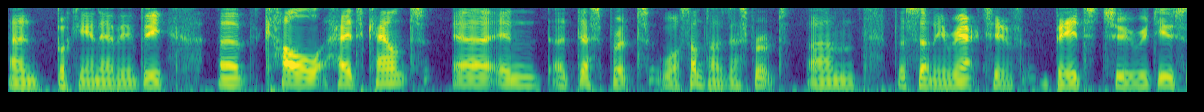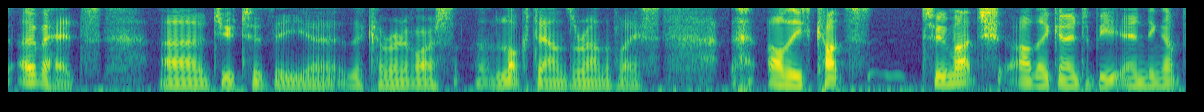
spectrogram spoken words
and Booking and Airbnb uh, cull headcount uh, in a desperate, well, sometimes desperate, um, but certainly reactive bid to reduce overheads uh, due to the uh, the coronavirus lockdowns around the place. Are these cuts too much? Are they going to be ending up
